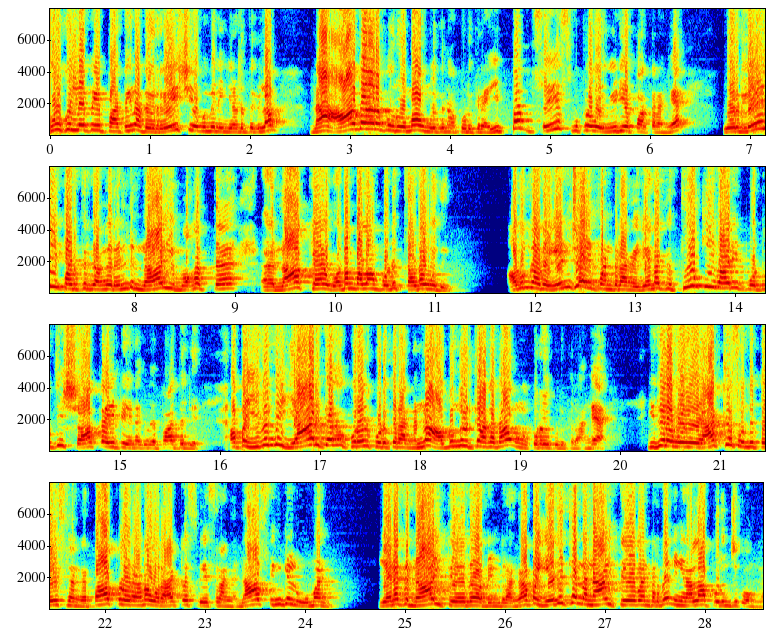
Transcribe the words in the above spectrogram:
கூகுள்ல போய் பாத்தீங்கன்னா அதோட ரேஷியோ வந்து நீங்க எடுத்துக்கலாம். நான் ஆதாரபூர்வமா உங்களுக்கு நான் கொடுக்குறேன். இப்ப பேஸ்புக்ல ஒரு வீடியோ பாக்குறாங்க ஒரு லேடி படுத்திருக்காங்க ரெண்டு நாய் முகத்தை நாக்க உடம்பெல்லாம் போட்டு தடவுது. அவங்க அதை என்ஜாய் பண்றாங்க. எனக்கு தூக்கி வாரி போட்டுச்சு ஷாக் ஆயிட்டு எனக்கு இதை பார்த்துட்டு. அப்ப இவங்க யாருக்காக குரல் கொடுக்குறாங்கன்னா அவங்களுக்காக தான் அவங்க குரல் கொடுக்குறாங்க. இதுல ஒரு ஆக்ட்ரஸ் வந்து பேசுறாங்க. பாப்புலரான ஒரு ஆக்ட்ரஸ் பேசுறாங்க. நான் சிங்கிள் உமன் எனக்கு நாய் தேவை அப்படின்றாங்க. அப்ப எதுக்கு அந்த நாய் தேவைன்றதை நீங்க நல்லா புரிஞ்சுக்கோங்க.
